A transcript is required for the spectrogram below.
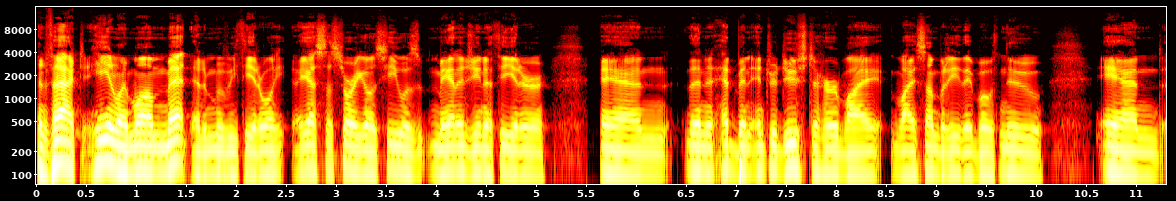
In fact, he and my mom met at a movie theater. Well, I guess the story goes he was managing a theater, and then had been introduced to her by by somebody they both knew. And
